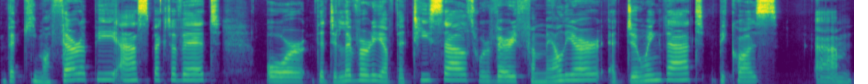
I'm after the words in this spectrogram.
the chemotherapy aspect of it or the delivery of the T cells. We're very familiar at doing that because. Um,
